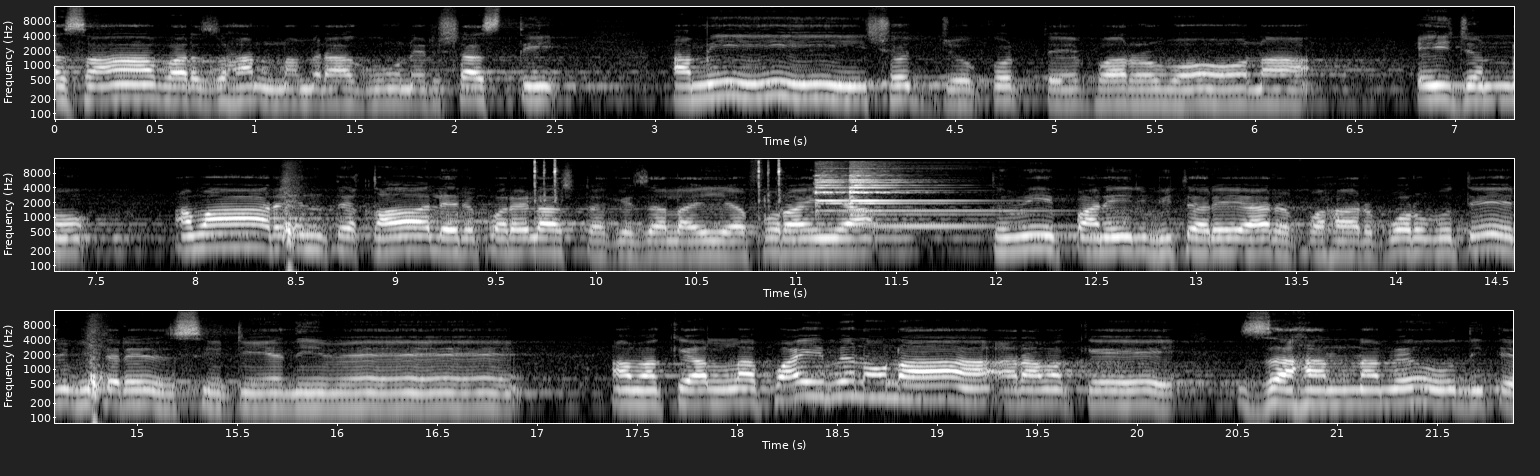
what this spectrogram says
আসাব আর জাহান নামের আগুনের শাস্তি আমি সহ্য করতে পারব না। এই জন্য আমার ইন্তেকালের পরে লাশটাকে জ্বালাইয়া ফুরাইয়া তুমি পানির ভিতরে আর পাহাড় পর্বতের ভিতরে ছিটিয়ে দিবে। আমাকে আল্লাহ পাইবেনও না আর আমাকে জাহান নামেও দিতে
